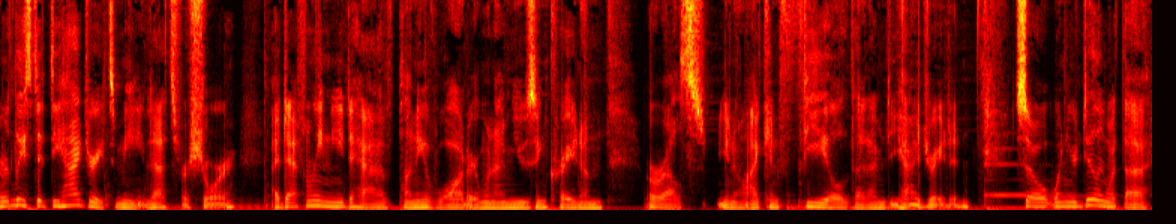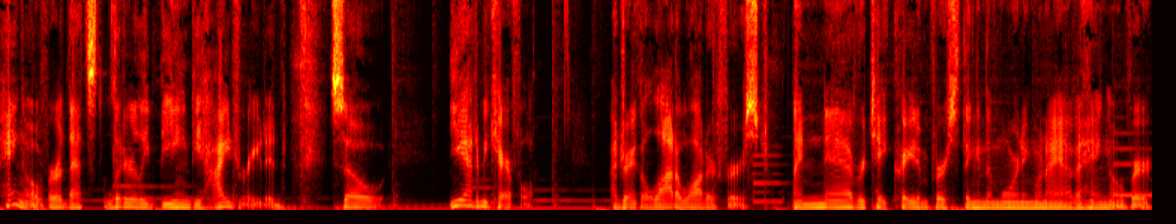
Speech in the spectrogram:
or at least it dehydrates me. That's for sure. I definitely need to have plenty of water when I'm using kratom, or else you know I can feel that I'm dehydrated. So when you're dealing with a hangover, that's literally being dehydrated. So you got to be careful. I drank a lot of water first. I never take kratom first thing in the morning when I have a hangover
